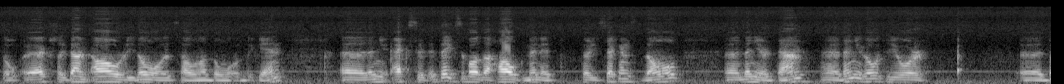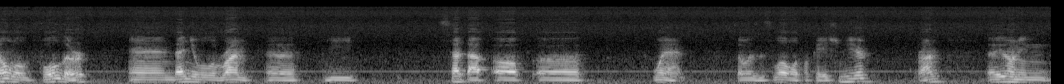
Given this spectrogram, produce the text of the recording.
so actually done, I already downloaded so I will not download again. Uh, then you exit, it takes about a half minute, 30 seconds to download, and then you're done. Uh, then you go to your uh, download folder and then you will run uh, the setup of uh, Winamp. So this little application here, run. Uh, you don't need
